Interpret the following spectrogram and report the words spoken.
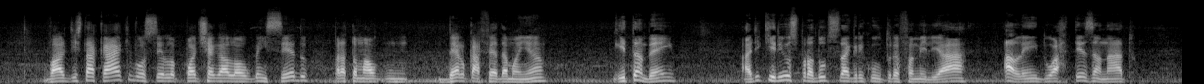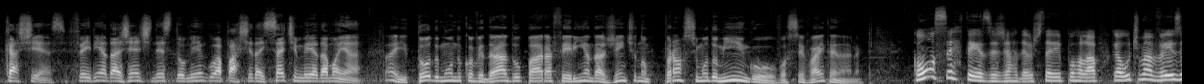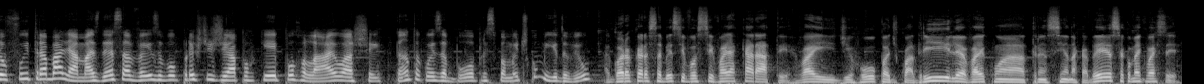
Vale destacar que você pode chegar logo bem cedo para tomar um belo café da manhã e também adquirir os produtos da agricultura familiar, além do artesanato Caxiense. Feirinha da gente nesse domingo a partir das sete e meia da manhã. Tá aí, todo mundo convidado para a Feirinha da gente no próximo domingo. Você vai, Tainara? Com certeza, Jardel, estarei por lá, porque a última vez eu fui trabalhar, mas dessa vez eu vou prestigiar, porque por lá eu achei tanta coisa boa, principalmente comida, viu? Agora eu quero saber se você vai a caráter. Vai de roupa de quadrilha, vai com a trancinha na cabeça, como é que vai ser?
